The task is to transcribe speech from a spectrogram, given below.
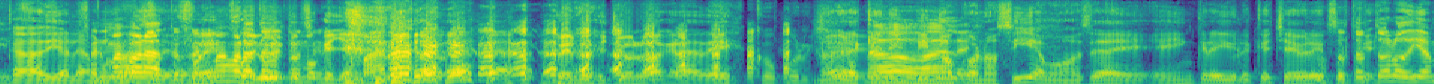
y cada día le fue el damos más gracias barato, fue el verdad. Fue, más fue el barato que último que llamaron, pero, pero yo lo agradezco porque No, verdad que No, ni, ni nos vale. conocíamos, o sea, es, es increíble, qué chévere. Nosotros porque- todos los días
